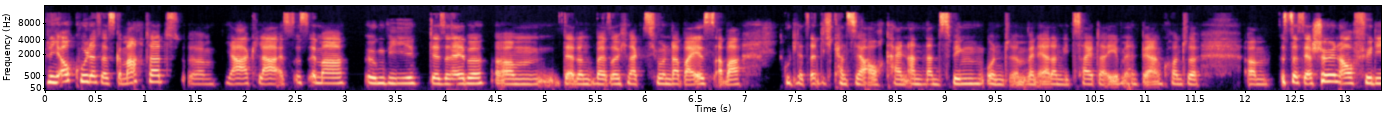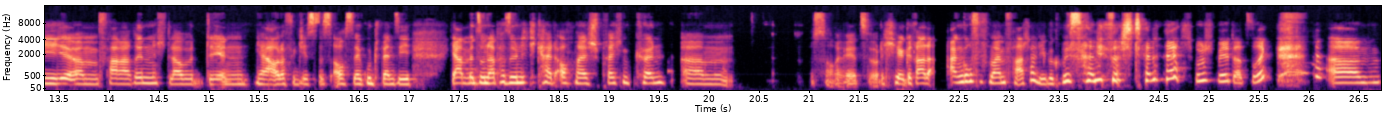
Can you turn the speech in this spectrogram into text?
Finde ich auch cool, dass er es gemacht hat. Ähm, ja, klar, es ist immer irgendwie derselbe, ähm, der dann bei solchen Aktionen dabei ist. Aber gut, letztendlich kannst du ja auch keinen anderen zwingen. Und ähm, wenn er dann die Zeit da eben entbehren konnte, ähm, ist das ja schön, auch für die ähm, Fahrerin. Ich glaube, den, ja, oder für die ist es auch sehr gut, wenn sie ja mit so einer Persönlichkeit auch mal sprechen können. Sorry, jetzt wurde ich hier gerade angerufen von meinem Vater. Liebe Grüße an dieser Stelle. Ich rufe später zurück. Ähm,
